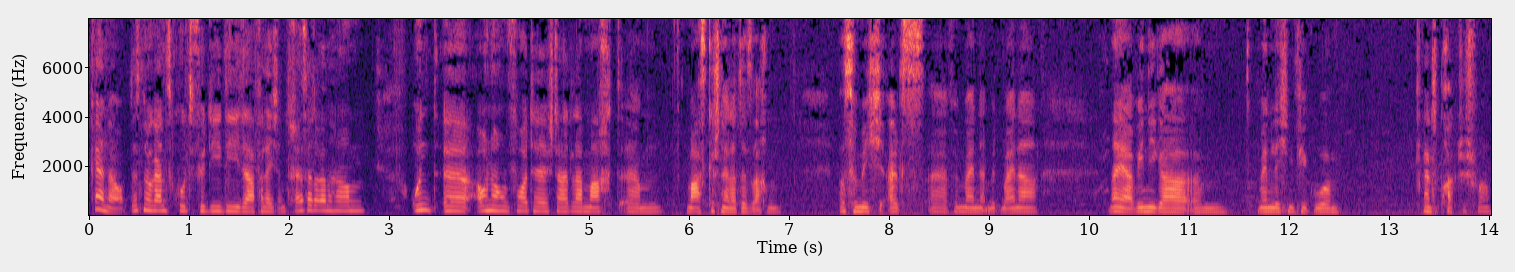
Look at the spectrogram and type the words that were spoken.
Genau, das ist nur ganz kurz für die, die da vielleicht Interesse dran haben. Und äh, auch noch ein Vorteil, Stadler macht ähm, maßgeschneiderte Sachen. Was für mich als äh, für meine, mit meiner, naja, weniger ähm, männlichen Figur ganz praktisch war.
